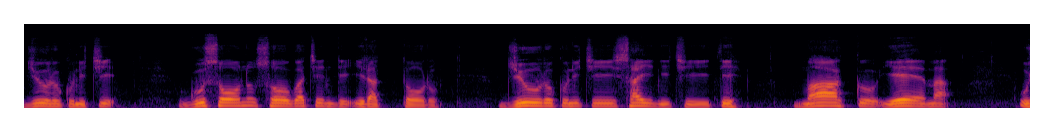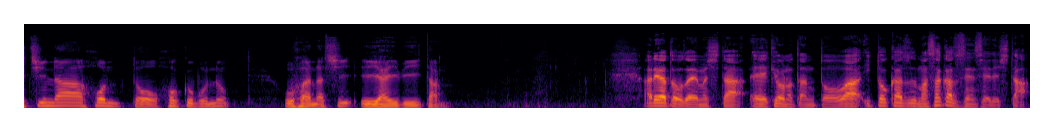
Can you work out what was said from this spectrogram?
16日愚僧の総がちんでいらっとる16日祭についてマーク・イエーマウチナー本島北部のお話やいびいたん。ありがとうございました。えー、今日の担当は糸数正和先生でした。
